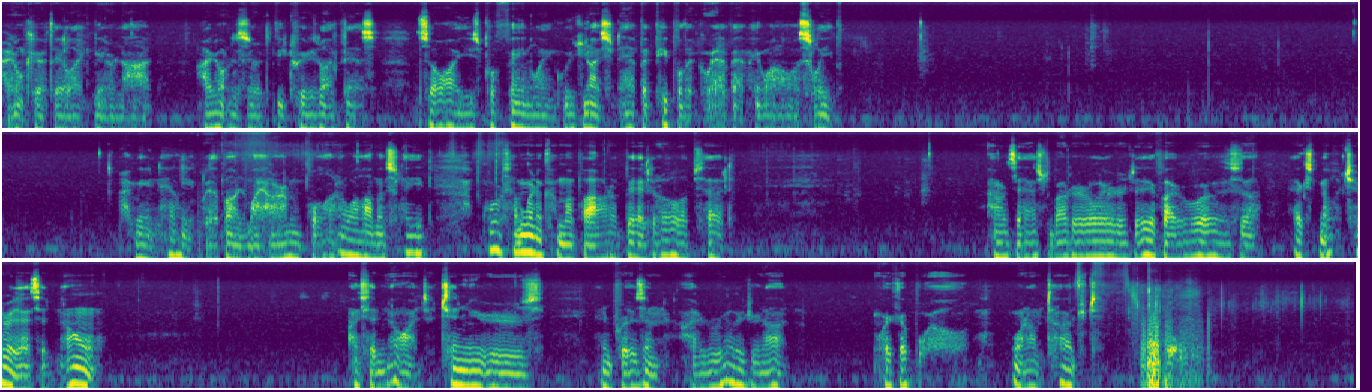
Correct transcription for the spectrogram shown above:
I don't care if they like me or not. I don't deserve to be treated like this. So I use profane language and I snap at people that grab at me while I'm asleep. I mean, hell, you grab onto my arm and pull on it while I'm asleep. Of course, I'm gonna come up out of bed a little upset. I was asked about it earlier today if I was uh, ex-military. I said no. I said no. I did ten years in prison. I really do not wake up well when I'm touched.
